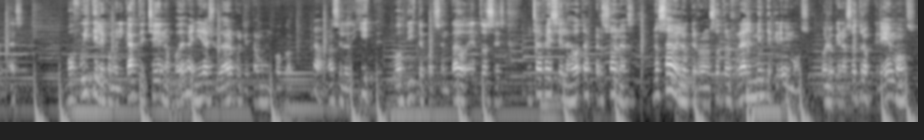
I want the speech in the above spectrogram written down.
¿Entendés? Vos fuiste y le comunicaste, che, ¿nos podés venir a ayudar porque estamos un poco... No, no se lo dijiste. Vos diste por sentado. Entonces, muchas veces las otras personas no saben lo que nosotros realmente creemos o lo que nosotros creemos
